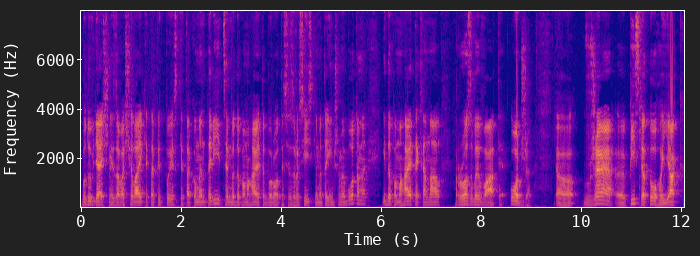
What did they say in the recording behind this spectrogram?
Буду вдячний за ваші лайки та підписки та коментарі. Цим ви допомагаєте боротися з російськими та іншими ботами і допомагаєте канал розвивати. Отже, е, вже е, після того, як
